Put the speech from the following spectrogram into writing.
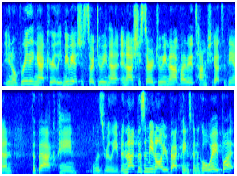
you know, breathing accurately. Maybe I should start doing that. And as she started doing that, by the time she got to the end, the back pain was relieved. And that doesn't mean all your back pain is going to go away, but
